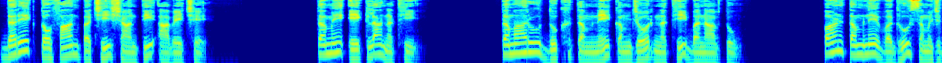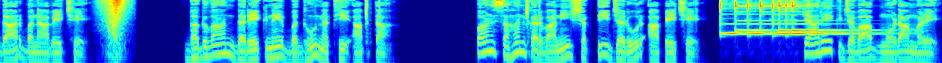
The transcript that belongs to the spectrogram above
દરેક તોફાન પછી શાંતિ આવે છે. તમે એકલા નથી. તમારું દુઃખ તમને કમજોર નથી બનાવતું. પણ તમને વધુ સમજદાર બનાવે છે. ભગવાન દરેકને બધું નથી આપતા. પણ સહન કરવાની શક્તિ જરૂર આપે છે. ક્યારેક જવાબ મોડા મળે.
